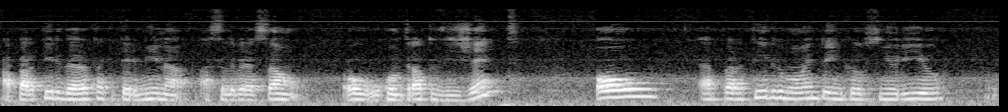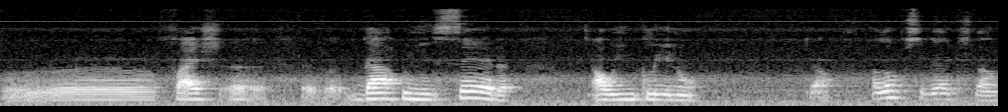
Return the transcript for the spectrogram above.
a partir da data que termina a celebração ou o contrato vigente, ou a partir do momento em que o senhorio uh, faz, dá a conhecer ao inquilino. Então, eu não percebi a questão.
